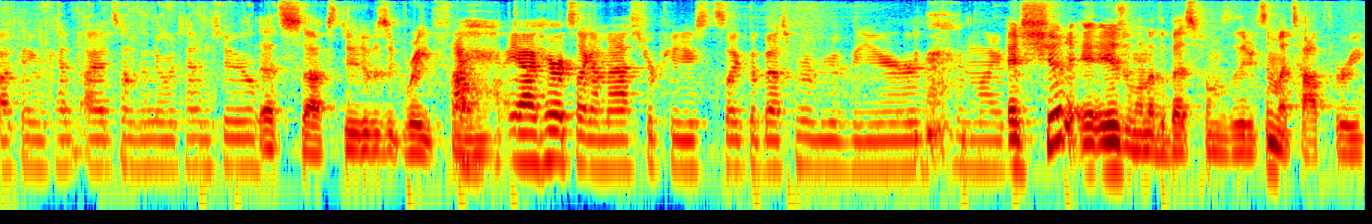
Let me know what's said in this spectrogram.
I think had I had something to attend to. That sucks, dude. It was a great film. I, yeah, I hear it's like a masterpiece. It's like the best movie of the year, and like It should. It is one of the best films of the year. It's in my top three.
